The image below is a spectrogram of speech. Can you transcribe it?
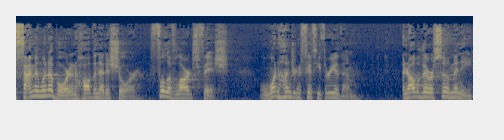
Simon went aboard and hauled the net ashore, full of large fish, 153 of them. And although there were so many,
